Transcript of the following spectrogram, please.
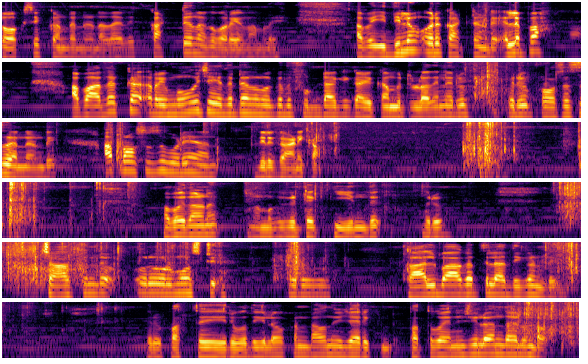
ടോക്സിക് കണ്ടന്റ് ഉണ്ട്. അതായത് കട്ട് എന്നൊക്കെ പറയും നമ്മൾ അപ്പോൾ ഇതിലും ഒരു കട്ടുണ്ട് അല്ലപ്പാ അപ്പോൾ അതൊക്കെ റിമൂവ് ചെയ്തിട്ട് നമുക്കിത് ഫുഡാക്കി കഴിക്കാൻ പറ്റുള്ളൂ. അതിനൊരു ഒരു പ്രോസസ്സ് തന്നെ ഉണ്ട് ആ പ്രോസസ്സ് കൂടി ഞാൻ ഇതിൽ കാണിക്കാം. അപ്പോൾ ഇതാണ് നമുക്ക് കിട്ടിയ ഈന്ത്. ഒരു ചാക്കിന്റെ ഒരു ഓൾമോസ്റ്റ് ഒരു കാൽഭാഗത്തിലധികം ഉണ്ട്. ഒരു പത്ത് ഇരുപത് കിലോ ഒക്കെ ഉണ്ടാവും എന്ന് വിചാരിക്കുന്നുണ്ട്. പത്ത് പതിനഞ്ച് കിലോ എന്തായാലും ഉണ്ടാവും.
